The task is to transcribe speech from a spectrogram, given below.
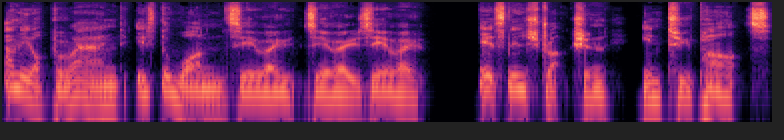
and the operand is the 1000. It's an instruction in two parts.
